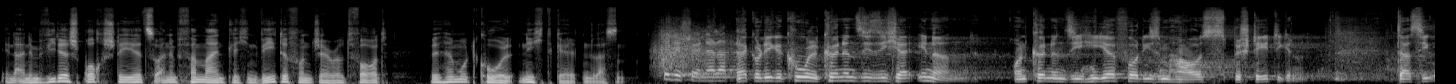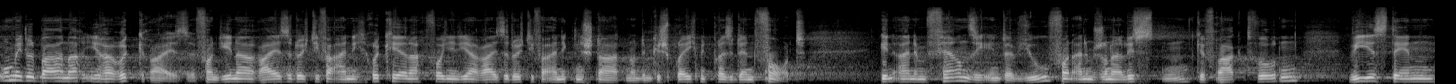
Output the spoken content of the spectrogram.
in einem Widerspruch stehe zu einem vermeintlichen Veto von Gerald Ford, will Helmut Kohl nicht gelten lassen. Bitte schön, Herr, Herr Kollege Kohl, können Sie sich erinnern, und können Sie hier vor diesem Haus bestätigen, dass Sie unmittelbar nach Ihrer Rückreise, von jener Reise durch die Vereinigten, Rückkehr nach von jener Reise durch die Vereinigten Staaten und im Gespräch mit Präsident Ford in einem Fernsehinterview von einem Journalisten gefragt wurden, wie es denn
